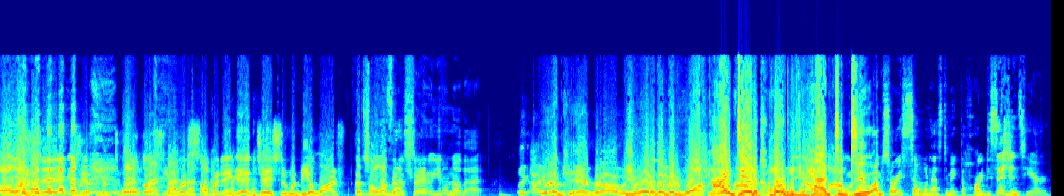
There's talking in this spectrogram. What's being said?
all I'm saying is if you told us you were summoning it, Jason would be alive. That's all I'm gonna not say. true. You don't know that. Like I had a camera. I was. He like, wouldn't have been walking pictures. I did what talking we had to do. I'm sorry someone has to make the hard decisions here.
